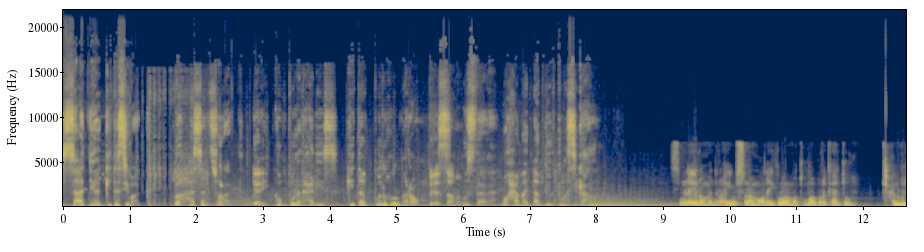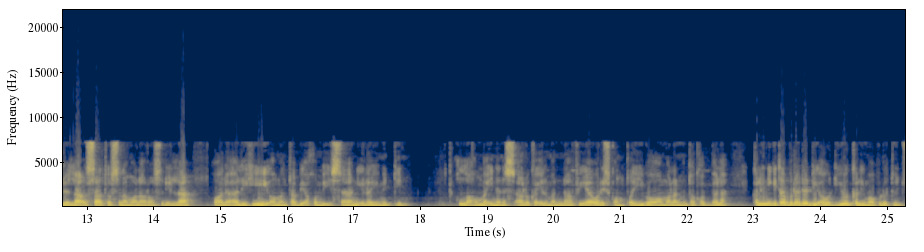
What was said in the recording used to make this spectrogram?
Saatnya kita simak bahasan sholat dari kumpulan hadis Kitab Bulughul Maram bersama Ustaz Muhammad Abdul Twasikal. Bismillahirrahmanirrahim. Assalamualaikum warahmatullahi wabarakatuh. Alhamdulillah, wassalatu wassalamu ala rasulillah wa ala alihi wa man tabi'ahum bi ihsan ila yaumiddin. Allahumma inna nas'aluka ilman nafi'a wa rizqan thayyiba wa amalan mutaqabbala. Kali ini kita berada di audio ke-57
